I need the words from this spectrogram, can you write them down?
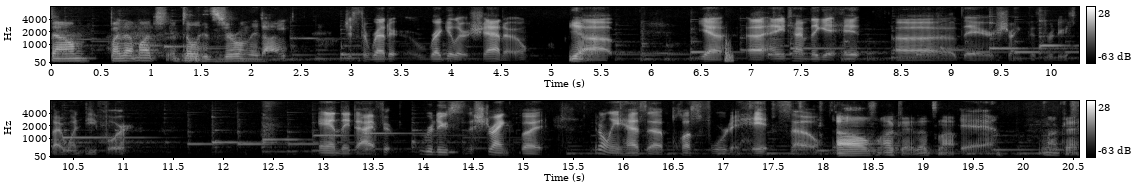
down by that much until it hits zero and they die. just a red- regular shadow. Yeah, Uh, yeah. Uh, anytime they get hit, uh, their strength is reduced by one d4, and they die if it reduces the strength, but it only has a plus four to hit. So Oh, okay, that's not yeah, okay.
